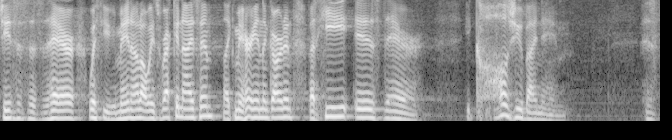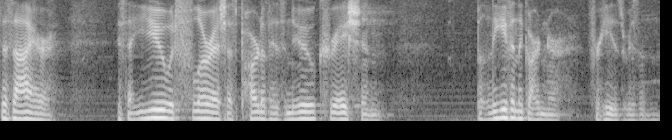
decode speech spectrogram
Jesus is there with you. You may not always recognize him, like Mary in the garden, but he is there. He calls you by name. His desire is that you would flourish as part of his new creation. Believe in the gardener, for he is risen.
